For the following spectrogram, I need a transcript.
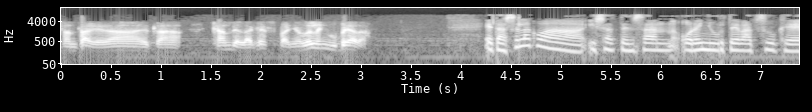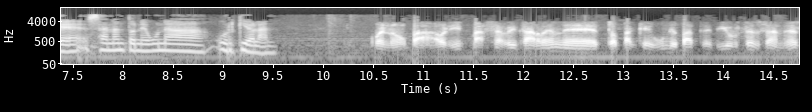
Santa Gera, eta Kandelak ez, baina lehengu beha da. Eta zelakoa izaten zan orain urte batzuk e, San Anton eguna urkiolan? Bueno, ba, hori, ba, zerritarren e, topak egune bat bihurtzen zan, ez?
